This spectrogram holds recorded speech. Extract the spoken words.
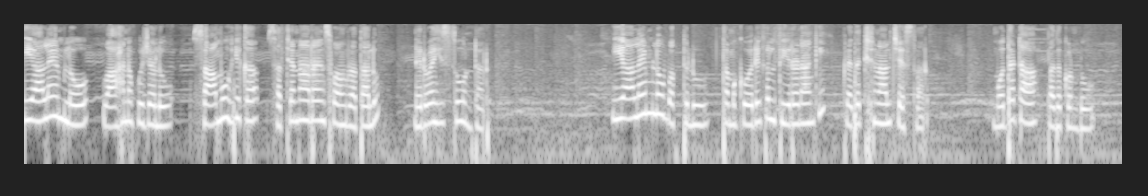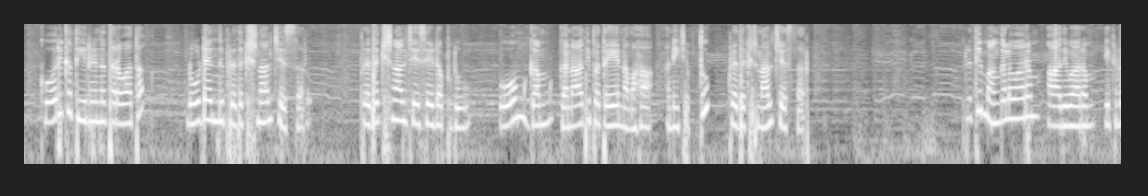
ఈ ఆలయంలో వాహన పూజలు సామూహిక సత్యనారాయణ స్వామి వ్రతాలు నిర్వహిస్తూ ఉంటారు. ఈ ఆలయంలో భక్తులు తమ కోరికలు తీరడానికి ప్రదక్షిణాలు చేస్తారు. మొదట పదకొండు కోరిక తీరిన తర్వాత నూట ఎనిమిది ప్రదక్షిణాలు చేస్తారు. ప్రదక్షిణాలు చేసేటప్పుడు ఓం గం గణాధిపతయే నమః అని చెప్తూ ప్రదక్షిణాలు చేస్తారు. ప్రతి మంగళవారం ఆదివారం ఇక్కడ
